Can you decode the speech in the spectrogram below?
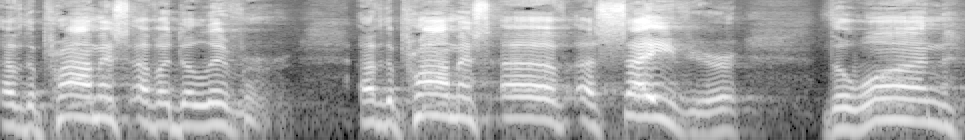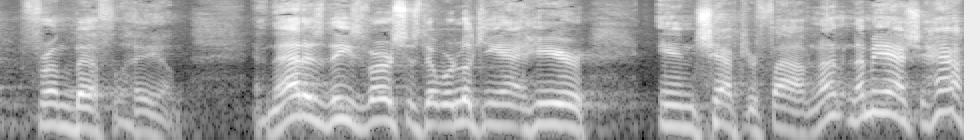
of the promise of a deliverer, of the promise of a Savior, the one from Bethlehem. And that is these verses that we're looking at here in chapter 5. Now, let me ask you, how,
